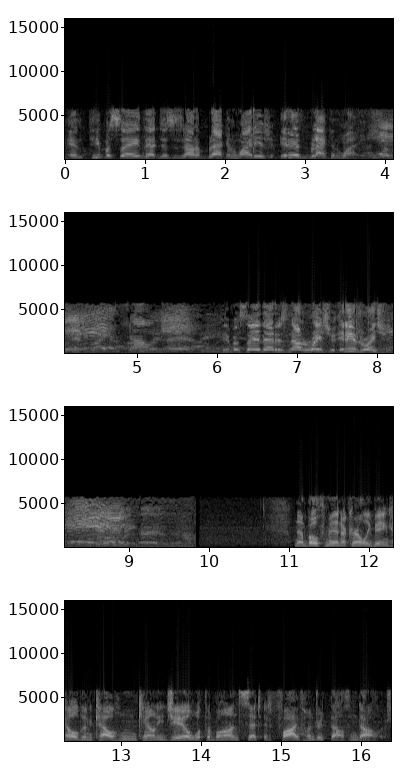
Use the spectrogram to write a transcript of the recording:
And people say that this is not a black and white issue. It is black and white. People say that it's not racial. It is racial. Now, both men are currently being held in Calhoun County Jail with the bond set at $500,000.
